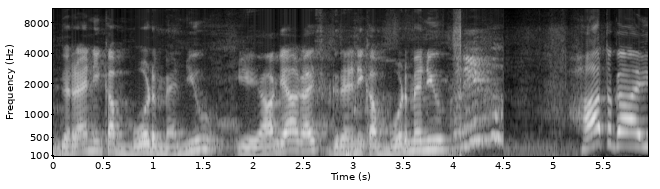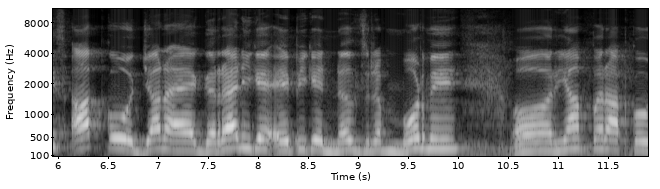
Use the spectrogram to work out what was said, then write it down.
ग्रैनी का मोड मेन्यू। ये आ गया गाइस ग्रैनी का मोड मेन्यू। हाँ तो गाइस आपको जाना है ग्रैनी के एपी के नल मोड में। और यहाँ पर आपको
